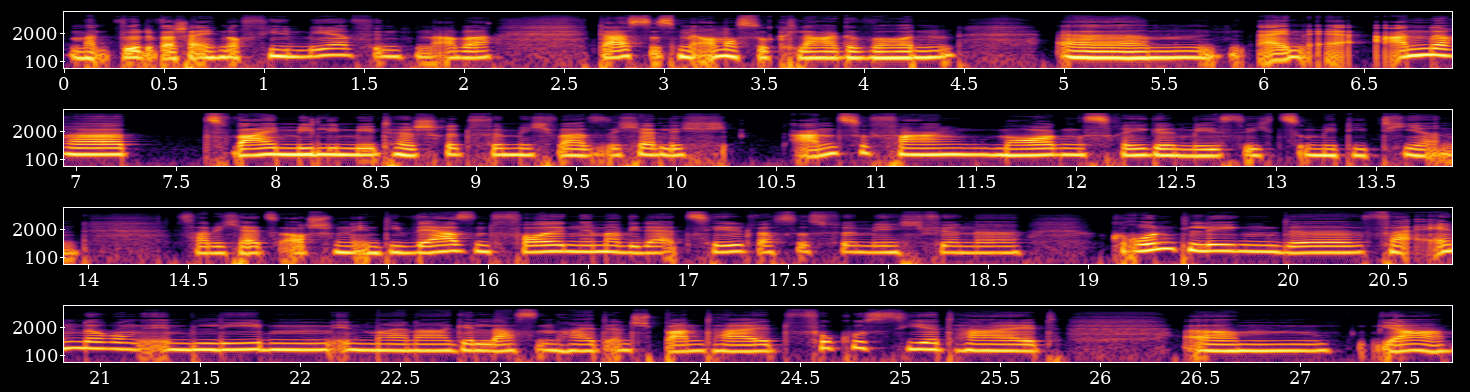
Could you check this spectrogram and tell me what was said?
man würde wahrscheinlich noch viel mehr finden, aber da ist es mir auch noch so klar geworden. Ähm, ein anderer zwei Millimeter Schritt für mich war sicherlich anzufangen, morgens regelmäßig zu meditieren. Das habe ich jetzt auch schon in diversen Folgen immer wieder erzählt, was das für mich für eine grundlegende Veränderung im Leben, in meiner Gelassenheit, Entspanntheit, Fokussiertheit, ähm, ja,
